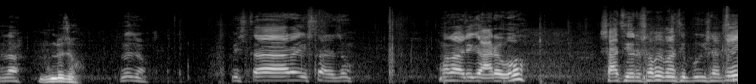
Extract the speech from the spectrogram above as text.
ल लु। जाउँ लु जाउँ बिस्तारै बिस्तारै जाउँ। मलाई अलिक गाह्रो हो। साथीहरू सबै माथि पुगिसके।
